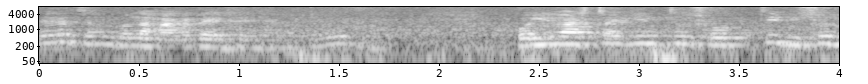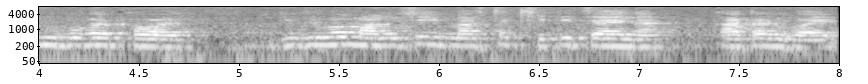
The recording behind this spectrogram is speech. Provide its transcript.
দেখেছেন? বলে হাঁকা টাইট হয়ে যাবে? পলি মাছটা কিন্তু সত্যি ভীষণ উপকার খাওয়ায়। যদিও বা মানুষ এই মাছটা খেতে চায় না কাটার ভয়।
